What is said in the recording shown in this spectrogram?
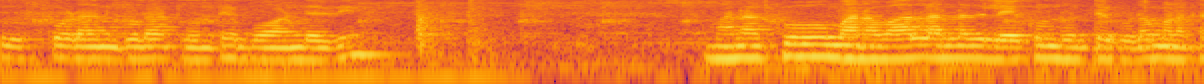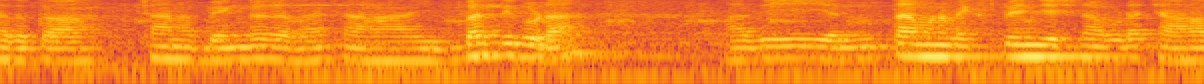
చూసుకోవడానికి కూడా అట్లా ఉంటే బాగుండేది. మనకు మన వాళ్ళు అన్నది లేకుండా ఉంటే కూడా మనకు అదొక చాలా బెంగ కదా చాలా ఇబ్బంది కూడా. అది ఎంత మనం ఎక్స్ప్లెయిన్ చేసినా కూడా చాలా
